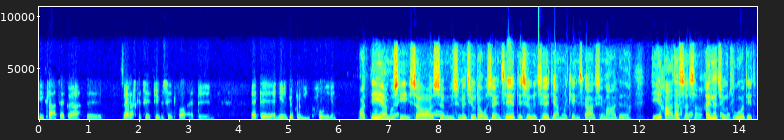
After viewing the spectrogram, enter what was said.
De er klar til at gøre, øh, hvad der skal til dybest set for at, øh, at, øh, at hjælpe økonomien på fod igen. Og det er måske så også ultimativt årsagen til, at det ser ud til, at de amerikanske aktiemarkeder de retter sig så relativt hurtigt,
